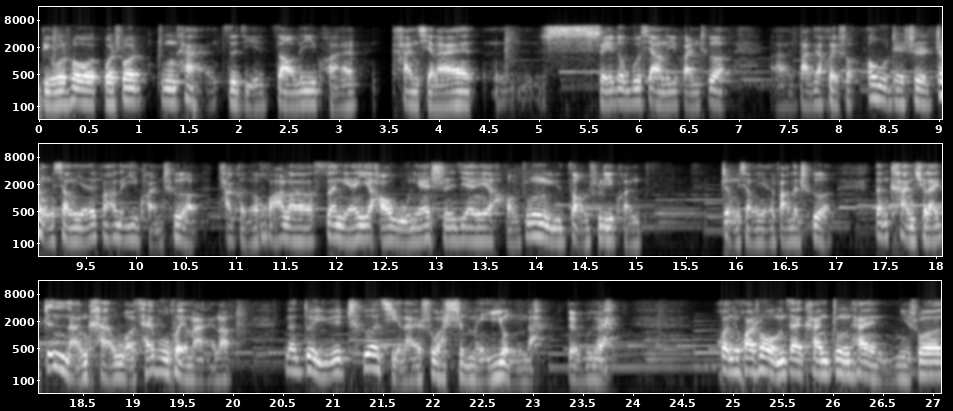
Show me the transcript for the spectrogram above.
比如说我我说众泰自己造了一款看起来谁都不像的一款车。啊，大家会说哦，这是正向研发的一款车，他可能花了三年也好，五年时间也好，终于造出了一款正向研发的车，但看起来真难看，我才不会买呢。那对于车企来说是没用的，对不对？换句话说，我们再看众泰，你说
